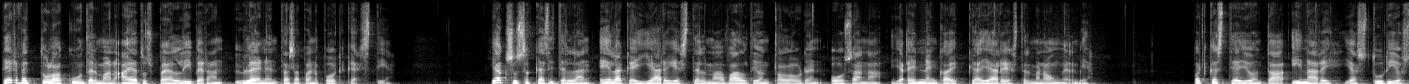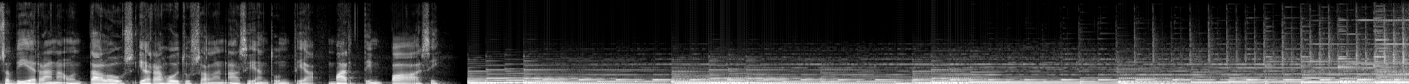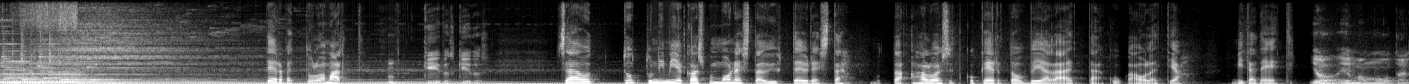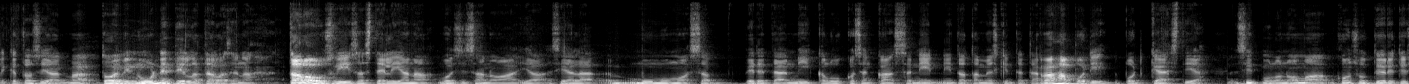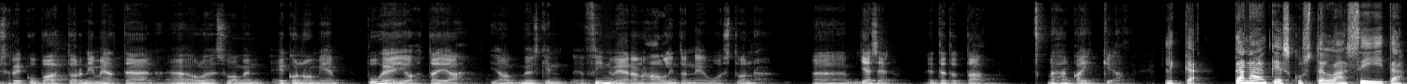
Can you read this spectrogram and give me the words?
Tervetuloa kuuntelemaan Ajatuspajan Liberan yleinen tasapaino-podcastia. Jaksossa käsitellään eläkejärjestelmää valtiontalouden osana ja ennen kaikkea järjestelmän ongelmia. Podcastia juontaa Inari ja studiossa vieraana on talous- ja rahoitusalan asiantuntija Martin Paasi. Tervetuloa Martti. Kiitos, kiitos. Sä oot tuttu nimi ja kasvu monesta yhteydestä, mutta haluaisitko kertoa vielä, että kuka olet ja mitä teet? Joo, ilman muuta. Eli tosiaan mä toimin Nordnetilla tällaisena talousviisastelijana, voisi sanoa, ja siellä muun muassa vedetään Miikka Luukkosen kanssa niin, niin tota myöskin tätä Rahapodi-podcastia. Sitten mulla on oma konsulttiyritys Rekubaattor nimeltään. Olen Suomen ekonomien puheenjohtaja ja myöskin Finveran hallintoneuvoston jäsen. Että tota, vähän kaikkea. Eli tänään keskustellaan siitä,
